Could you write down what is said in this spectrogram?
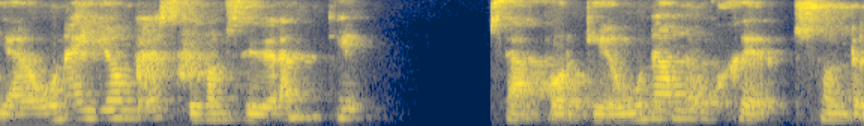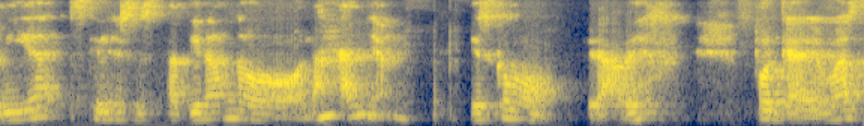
y aún hay hombres que consideran que o sea, porque una mujer sonría es que les está tirando la caña. Es como, a ver, porque además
